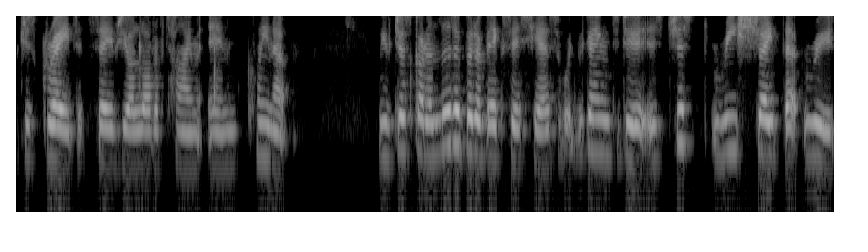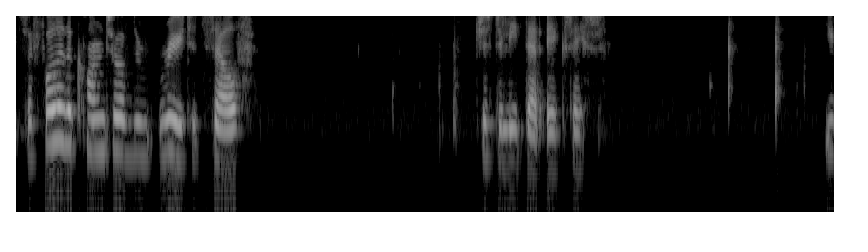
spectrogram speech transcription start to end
which is great. It saves you a lot of time in cleanup. we've just got a little bit of excess here. So what we're going to do is just reshape that root. So follow the contour of the root itself. Just delete that excess. You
